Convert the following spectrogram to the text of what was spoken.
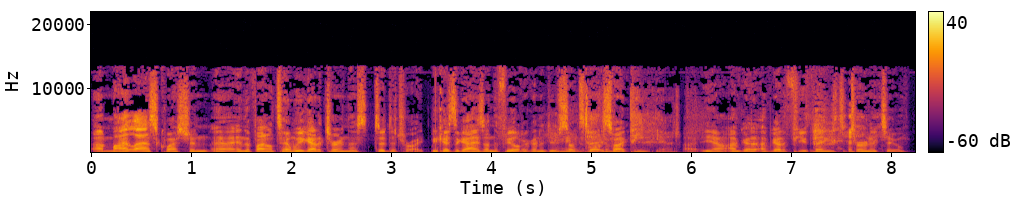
Uh, my last question uh, in the final ten. We got to turn this to Detroit because the guys on the field are going to do so today. So I, Pete yet. Uh, yeah, I've got I've got a few things to turn it to.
